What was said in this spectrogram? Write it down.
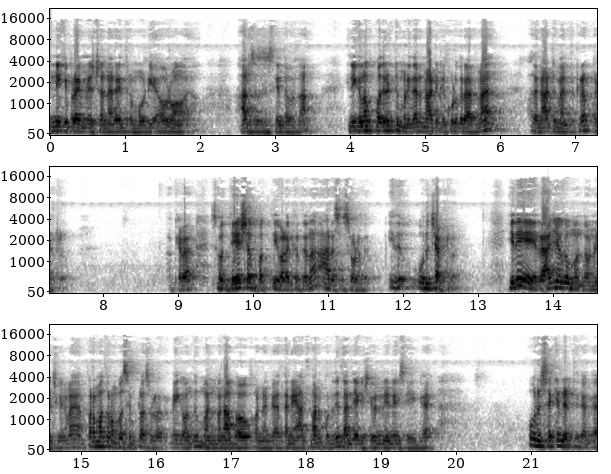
இன்றைக்கி பிரைம் மினிஸ்டர் நரேந்திர மோடி. அவரும் ஆர்எஸ்எஸ் சேர்ந்தவர் தான். இன்றைக்கெல்லாம் பதினெட்டு மணி நேரம் நாட்டுக்கு கொடுக்குறாருன்னா அது நாட்டு மேலே இருக்கிற பற்று. ஓகேவா ஸோ தேசபக்தி வளர்க்குறது தான் ஆர்எஸ்எஸோடது இது ஒரு சாப்டர் இதே ராஜயோகம் வந்தோம்னு வச்சுக்கோங்களேன் பரமாத்மா ரொம்ப சிம்பிளாக சொல்லுவார் நீங்கள் வந்து மன்மனாபாவம் பண்ணுங்கள் தன்னை ஆத்மானு புரிஞ்சு தந்தையாக சிவன் நினைவு செய்யுங்க. ஒரு செகண்ட் எடுத்துக்கோங்க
